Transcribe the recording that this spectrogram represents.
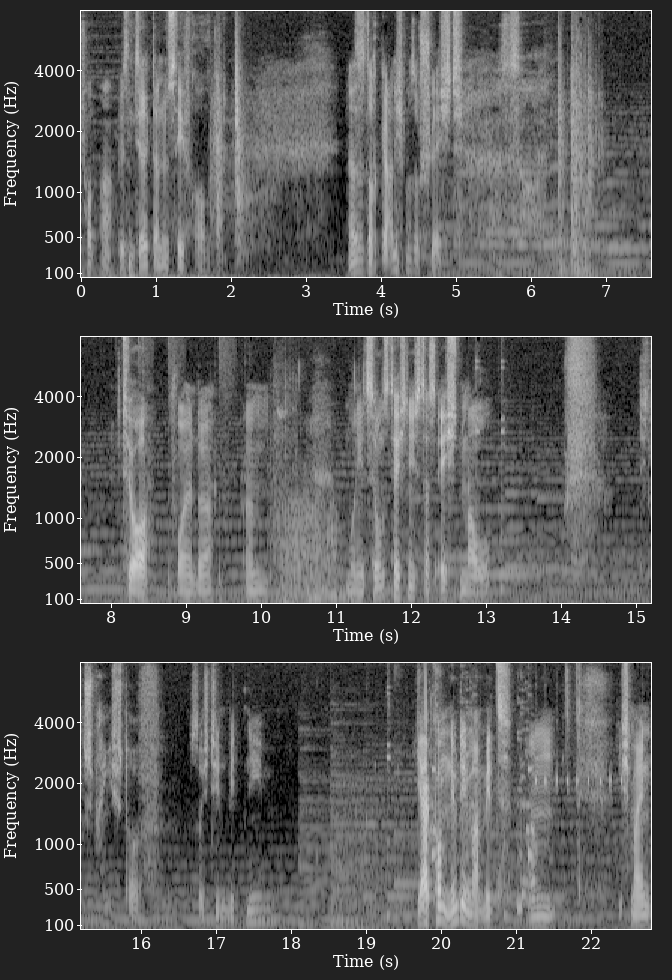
schaut mal, wir sind direkt an einem Safe-Raum. Das ist doch gar nicht mal so schlecht. So. Tja, Freunde. Ähm, Munitionstechnisch ist das echt mau. Diesen Sprengstoff. Soll ich den mitnehmen? Ja, komm, nimm den mal mit. Ähm, ich meine,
